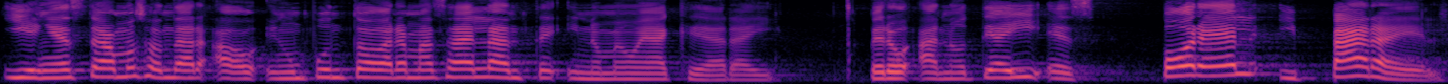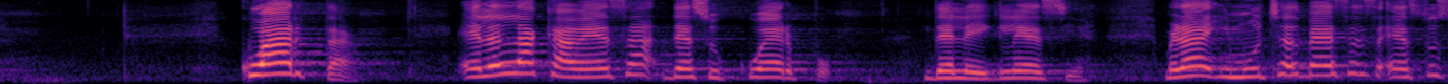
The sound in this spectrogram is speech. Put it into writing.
Y en esto vamos a andar en un punto ahora más adelante y no me voy a quedar ahí. Pero anote ahí, es por Él y para Él. Cuarta, Él es la cabeza de su cuerpo, de la iglesia. ¿verdad? Y muchas veces estos,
